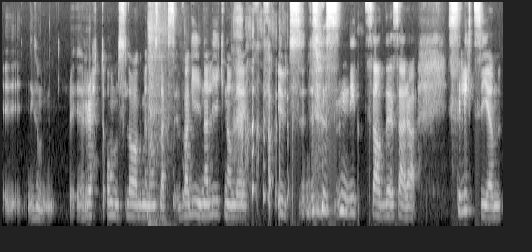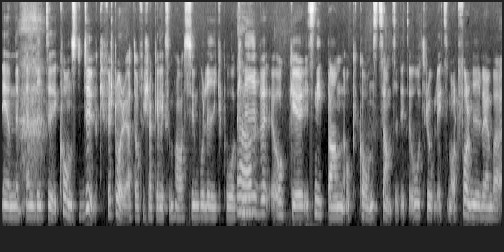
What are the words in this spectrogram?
eh, liksom rött omslag med någon slags vagina-liknande utsnitsad så här, slits i en, en, en bit konstduk. Förstår du? Att de försöker liksom ha symbolik på kniv och eh, snippan och konst samtidigt. Otroligt smart. Formgivaren bara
